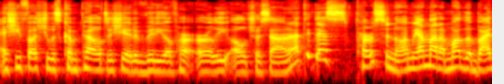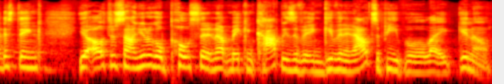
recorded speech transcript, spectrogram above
And she felt she was compelled to share the video of her early ultrasound. And I think that's personal. I mean, I'm not a mother, but I just think your ultrasound, you don't go posting it up, making copies of it and giving it out to people. Like, you know.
